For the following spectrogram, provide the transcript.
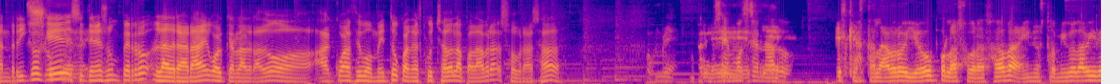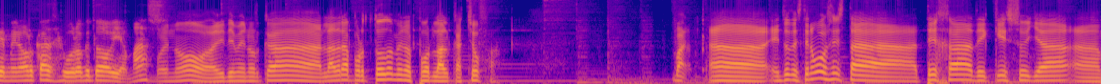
Tan rico que si tienes un perro ladrará igual que ha ladrado Aqua hace un momento cuando ha escuchado la palabra sobrasada. Hombre, Hombre, se ha emocionado. Es que hasta ladro yo por la sobrasada y nuestro amigo David de Menorca seguro que todavía más. Bueno, David de Menorca ladra por todo menos por la alcachofa. Bueno, ah, entonces tenemos esta teja de queso ya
